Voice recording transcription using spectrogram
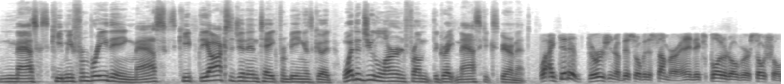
masks keep me from breathing, masks keep the oxygen intake from being as good. What did you learn from the great mask experiment? Well, I did a version of this over the summer, and it exploded over social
